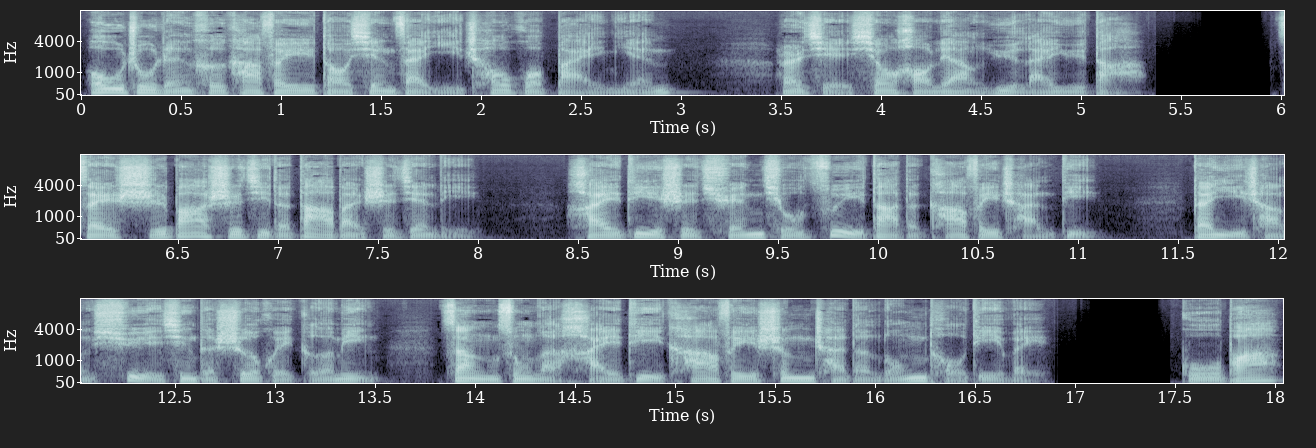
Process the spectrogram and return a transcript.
欧洲人喝咖啡到现在已超过百年，而且消耗量愈来愈大。在18世纪的大半时间里，海地是全球最大的咖啡产地，但一场血腥的社会革命葬送了海地咖啡生产的龙头地位。古巴、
